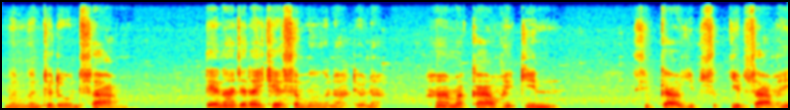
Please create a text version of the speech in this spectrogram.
เหมือนเหมือนจะโดนสามแต่น่าจะได้แค่เสมอนะเดี๋ยวนะห้ามาเก้าให้กินสิบเก้ายิบยิบสามให้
